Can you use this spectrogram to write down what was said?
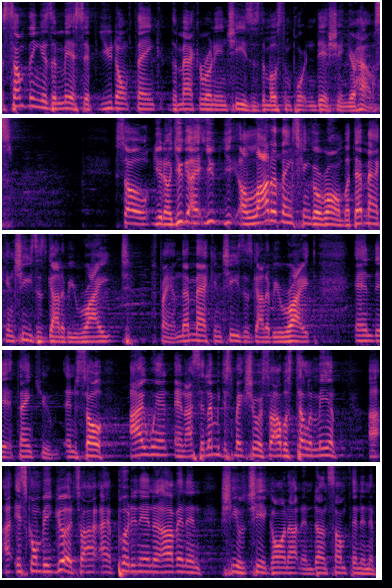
something is amiss if you don't think the macaroni and cheese is the most important dish in your house. So, you know, you got you, you, a lot of things can go wrong, but that mac and cheese has got to be right, fam. That mac and cheese has got to be right. And uh, thank you. And so I went and I said, let me just make sure. So I was telling Mia, uh, it's gonna be good. So I, I, put it in the oven, and she was, she had gone out and done something, and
